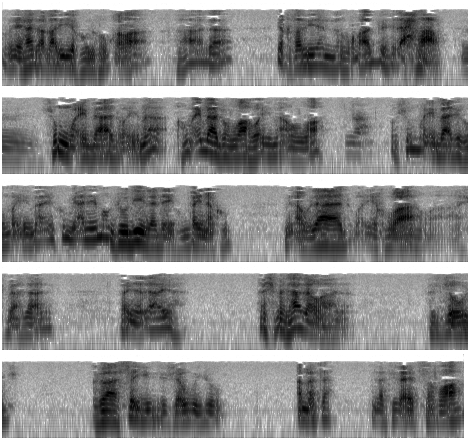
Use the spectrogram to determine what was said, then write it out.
ولهذا قد يكونوا فقراء فهذا يقتضي أن المراد به الأحرار. سموا عباد وإماء. هم عباد الله وإماء الله. نعم. وسموا عبادكم وإمائكم يعني موجودين لديكم بينكم. من أولاد وإخوة وأشباه ذلك. فإن الآية تشمل هذا وهذا. الزوج فالسيد يزوج أمته التي لا يتسراها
